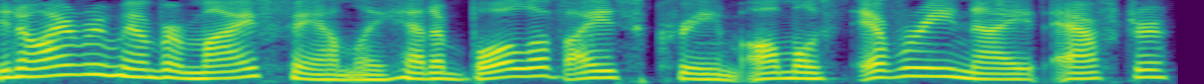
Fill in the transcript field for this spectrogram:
you know, I remember my family had a bowl of ice cream almost every night after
